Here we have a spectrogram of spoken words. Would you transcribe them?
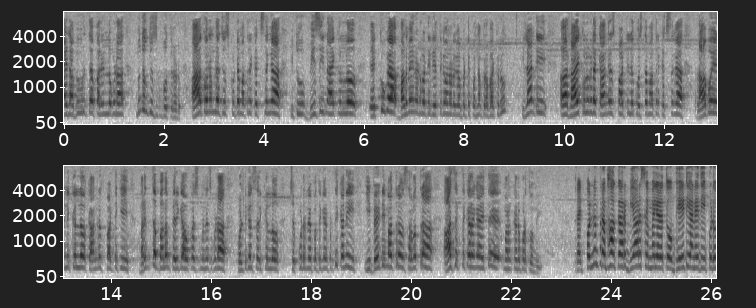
ఆయన అభివృద్ధి పనుల్లో కూడా ముందుకు దూసుకుపోతున్నాడు. ఆ కోణంలో చూసుకుంటే మాత్రం ఖచ్చితంగా ఇటు బీసీ నాయకుల్లో ఎక్కువగా బలమైనటువంటి నేతగా ఉన్నాడు కాబట్టి పొన్నం ప్రభాకరు. ఇలాంటి నాయకులు కూడా కాంగ్రెస్ పార్టీలోకి వస్తే మాత్రం ఖచ్చితంగా రాబోయే ఎన్నికల్లో కాంగ్రెస్ పార్టీకి మరింత బలం పెరిగే అవకాశం అనేది కూడా పొలిటికల్ సర్కిల్లో చెప్పుకుంటున్న నేపథ్యం కనపడుతుంది. కానీ ఈ భేటీ మాత్రం సర్వత్రా ఆసక్తికరంగా అయితే మనం కనపడుతుంది. రైట్ పొన్నం ప్రభాకర్ బీఆర్ఎస్ ఎమ్మెల్యేలతో భేటీ అనేది ఇప్పుడు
